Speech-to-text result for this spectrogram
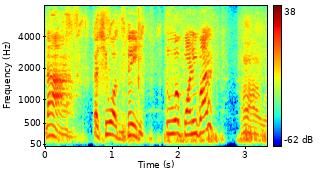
ના કશું વાત નહીં. તું પાણી પાન હા હા વાંધો.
